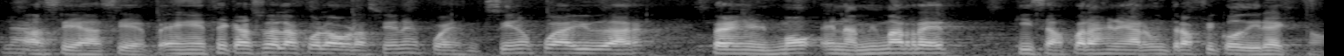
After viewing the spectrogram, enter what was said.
Claro. Así es, así es. En este caso de las colaboraciones, pues sí nos puede ayudar, pero en, el mo- en la misma red, quizás para generar un tráfico directo.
